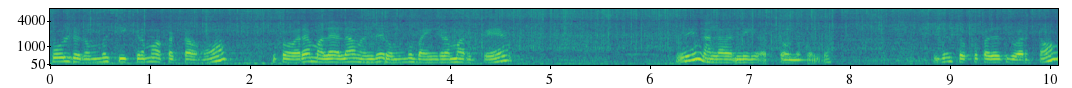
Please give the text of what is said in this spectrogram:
கோல்டு ரொம்ப சீக்கிரமாக அஃபெக்ட் ஆகும். இப்போ வர மழையெல்லாம் வந்து ரொம்ப பயங்கரமாக இருக்குது இது நல்லா வந்து வரட்டும் இன்னும் கொஞ்சம். இதுவும் தொக்கு பதத்துக்கு வரட்டும்.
